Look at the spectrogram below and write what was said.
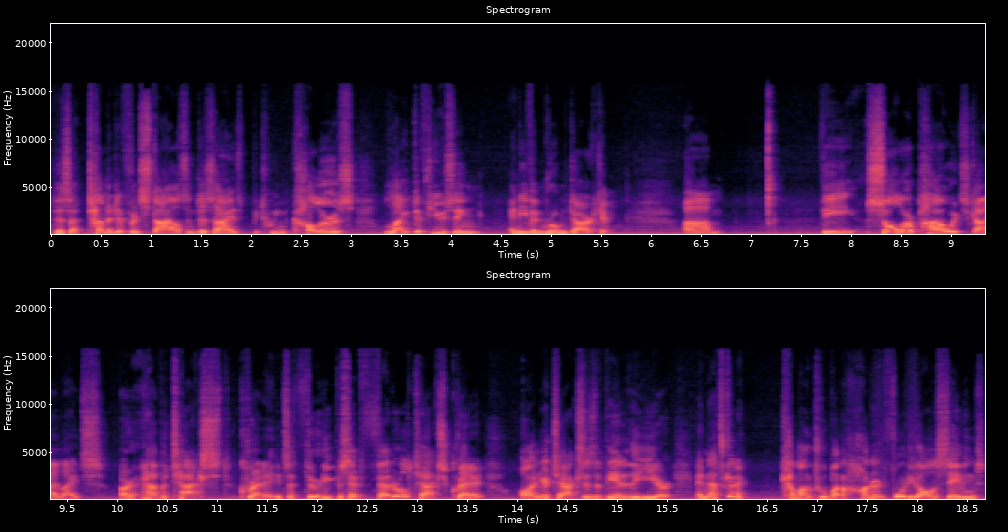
There's a ton of different styles and designs between colors, light diffusing, and even room darkening. Um, the solar powered skylights are, have a tax credit. It's a 30% federal tax credit on your taxes at the end of the year. And that's gonna come out to about $140 savings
